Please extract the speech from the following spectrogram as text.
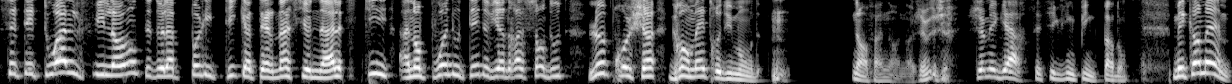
cette étoile filante de la politique internationale qui, à n'en point douter, deviendra sans doute le prochain grand maître du monde. Non, enfin, non, non, je, m'égare, c'est Xi Jinping, pardon. Mais quand même,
